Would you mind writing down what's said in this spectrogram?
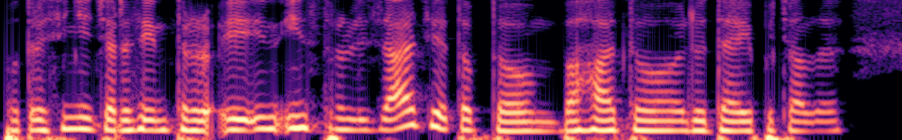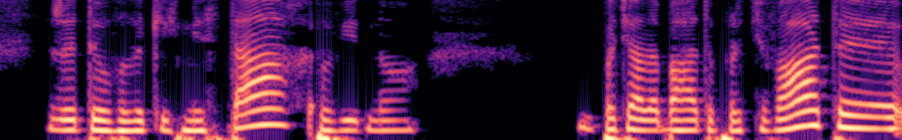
потрясіння через інстралізацію, тобто багато людей почали жити у великих містах, відповідно, почали багато працювати,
